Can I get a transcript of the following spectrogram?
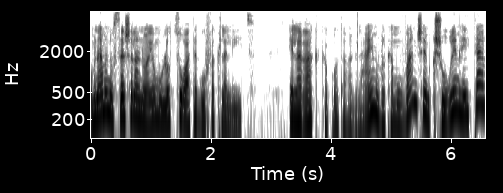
אמנם הנושא שלנו היום הוא לא צורת הגוף הכללית, אלא רק כפות הרגליים, אבל כמובן שהם קשורים היטב,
